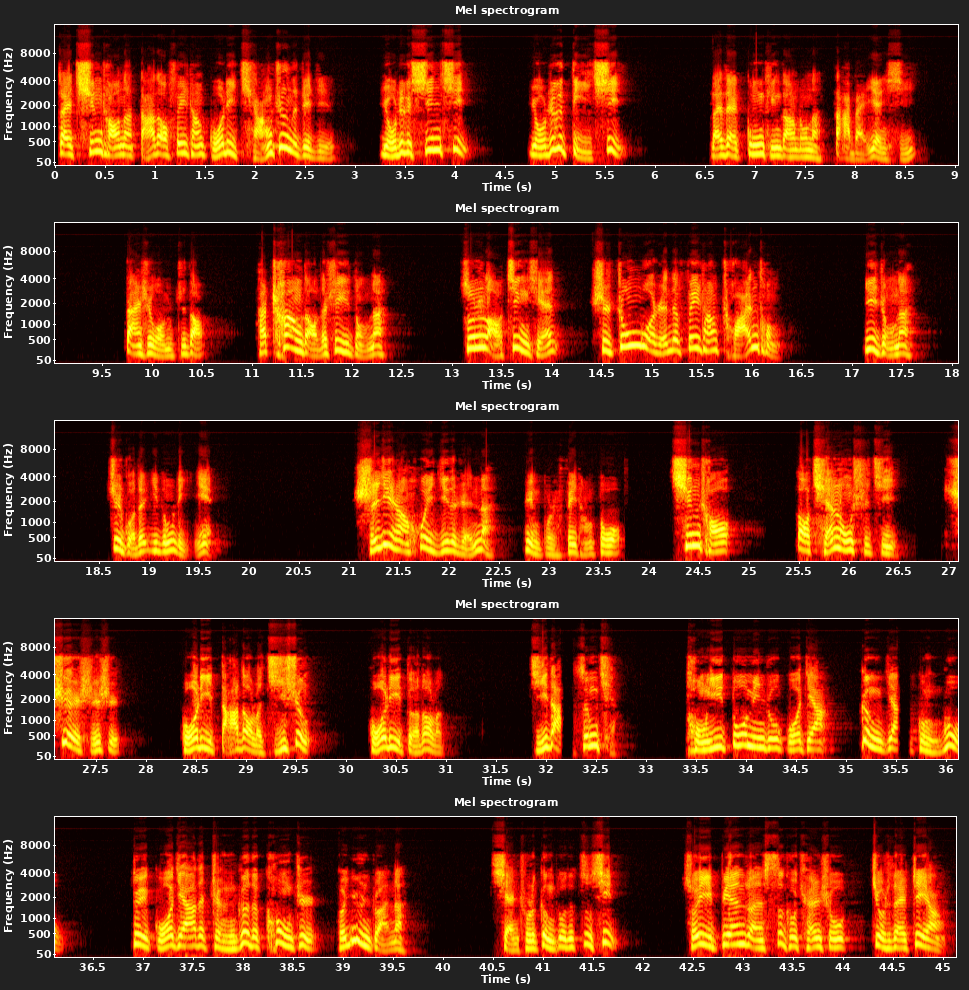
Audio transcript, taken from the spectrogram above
在清朝呢达到非常国力强盛的这几。有这个心气，有这个底气，来在宫廷当中呢大摆宴席。但是我们知道，他倡导的是一种呢尊老敬贤，是中国人的非常传统一种呢治国的一种理念。实际上汇集的人呢并不是非常多。清朝到乾隆时期，确实是国力达到了极盛，国力得到了极大增强。统一多民族国家更加巩固，对国家的整个的控制和运转呢，显出了更多的自信。所以编纂四库全书就是在这样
